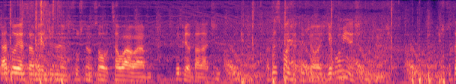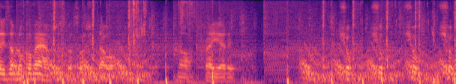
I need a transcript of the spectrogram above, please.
Ja tu jestem jedynym słusznym całałem. Wypierdalać. A ty skąd się tu wziąłeś? Nie powinieneś się tu wziąć. Już tutaj zablokowałem wszystko, co się dało. No, frajery. Siup, siup, siup, siup.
